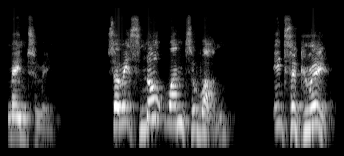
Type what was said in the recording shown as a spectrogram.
mentoring. So it's not one to one, it's a group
